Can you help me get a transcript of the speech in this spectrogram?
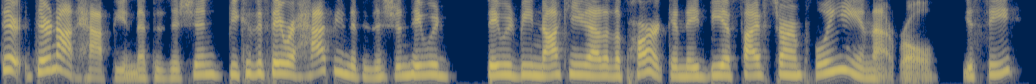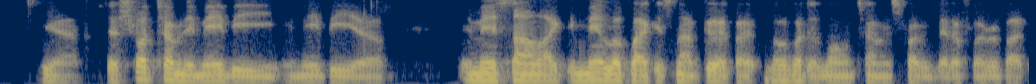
they're they're not happy in that position because if they were happy in the position, they would they would be knocking it out of the park and they'd be a five star employee in that role. You see? Yeah, the short term they may be it may be it may sound like it may look like it's not good, but over the long term, it's probably better for everybody.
